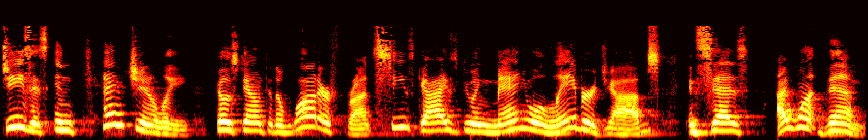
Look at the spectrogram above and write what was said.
Jesus intentionally goes down to the waterfront, sees guys doing manual labor jobs, and says, I want them.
